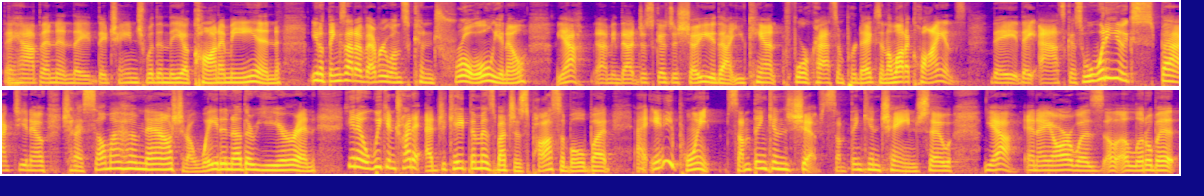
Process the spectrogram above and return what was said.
they happen and they, they change within the economy and, you know, things out of everyone's control, you know, yeah, I mean, that just goes to show you that you can't forecast and predict. And a lot of clients, they, they ask us, well, what do you expect? You know, should I sell my home now? Should I wait another year? And, you know, we can try to educate them as much as possible, but at any point, something can shift, something can change. So, yeah, NAR was a, a little bit,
